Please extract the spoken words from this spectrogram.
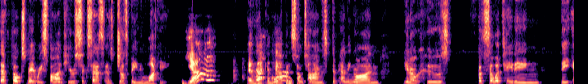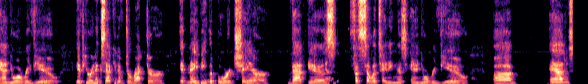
that folks may respond to your success as just being lucky yeah and that can yeah. happen sometimes depending on you know who's facilitating the annual review. If you're an executive director, it may be the board chair that is yeah. facilitating this annual review. Um, and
